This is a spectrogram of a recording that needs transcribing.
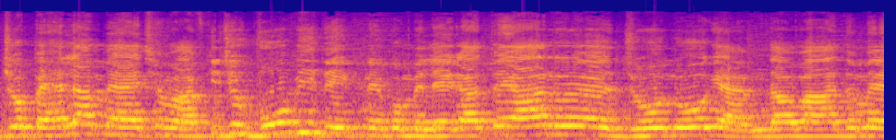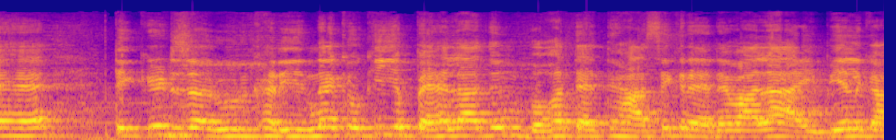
जो पहला मैच है आपकी, जो वो भी देखने को मिलेगा। तो यार, जो लोग अहमदाबाद में है टिकट ज़रूर खरीदना, क्योंकि ये पहला दिन बहुत ऐतिहासिक रहने वाला है आईपीएल का।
